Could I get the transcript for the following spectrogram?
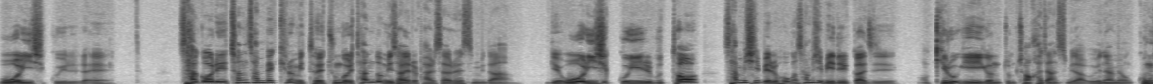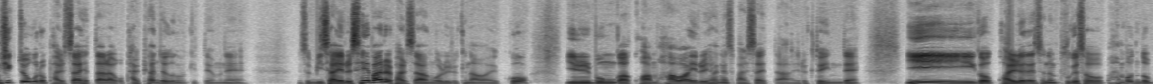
5월 29일에 사거리 1,300km의 중거리 탄도 미사일을 발사를 했습니다. 이게 5월 29일부터 30일 혹은 31일까지 어, 기록이 이건 좀 정확하지 않습니다. 왜냐하면 공식적으로 발사했다라고 발표한 적은 없기 때문에 그래서 미사일을 세 발을 발사한 걸로 이렇게 나와 있고 일본과 괌, 하와이를 향해서 발사했다 이렇게 돼 있는데 이것 관련해서는 북에서 한 번도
